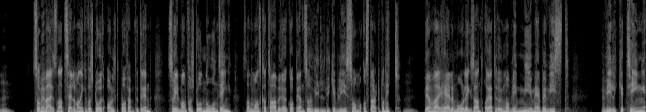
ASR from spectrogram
Mm. Som vil være sånn at Selv om man ikke forstår alt på femte trinn, så vil man forstå noen ting. Så når man skal ta brøk opp igjen, så vil det ikke bli som å starte på nytt. Mm. Det må være hele målet. ikke sant? Og jeg tror vi må bli mye mer bevisst. Hvilke ting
